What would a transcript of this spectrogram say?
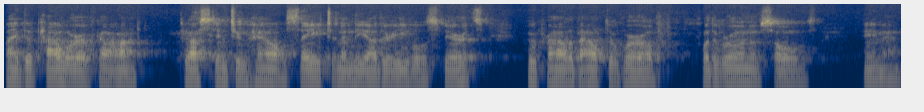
by the power of God, thrust into hell Satan and the other evil spirits who prowl about the world for the ruin of souls. Amen.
